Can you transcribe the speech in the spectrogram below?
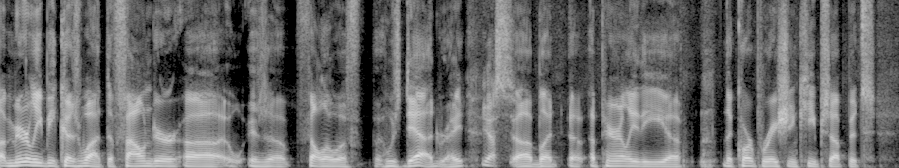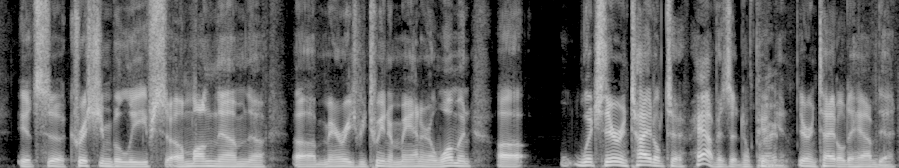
Uh, merely because what the founder uh, is a fellow of who's dead, right? Yes. Uh, but uh, apparently the uh, the corporation keeps up its its uh, Christian beliefs, among them the uh, marriage between a man and a woman, uh, which they're entitled to have as an opinion. Right. They're entitled to have that.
